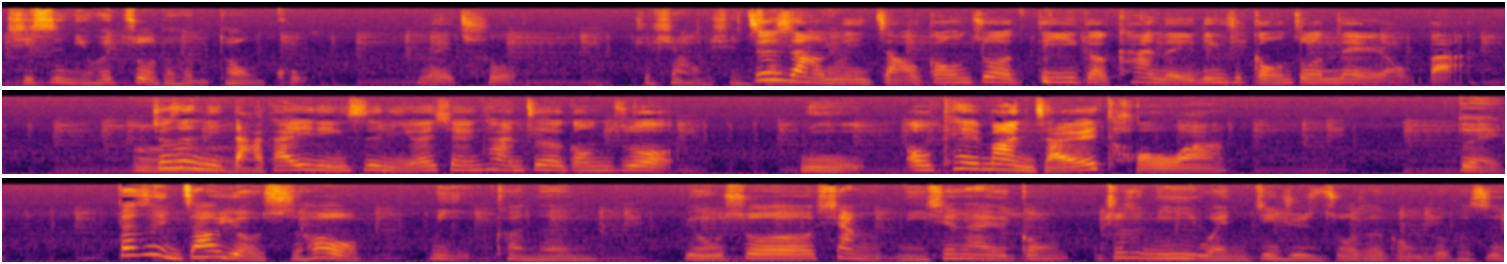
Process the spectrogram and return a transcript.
其实你会做的很痛苦。没错，就像我现在，至少你找工作第一个看的一定是工作内容吧。就是你打开一零四，你会先看这个工作你 OK 吗？你才会投啊。对，但是你知道有时候你可能。比如说，像你现在的工，就是你以为你进去是做这个工作，可是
